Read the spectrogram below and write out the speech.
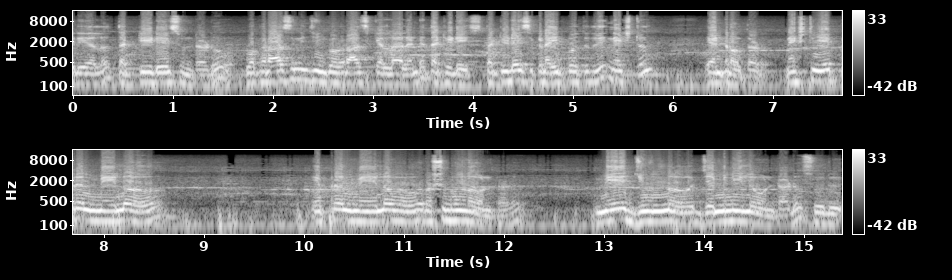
ఏరియాలో థర్టీ డేస్ ఉంటాడు. ఒక రాశి నుంచి ఇంకొక రాశికి వెళ్ళాలంటే థర్టీ డేస్. థర్టీ డేస్ ఇక్కడ అయిపోతుంది. నెక్స్ట్ ఎంటర్ అవుతాడు. నెక్స్ట్ ఏప్రిల్ మేలో ఏప్రిల్ మేలో వృషభంలో ఉంటాడు. మే జూన్లో జమినీలో ఉంటాడు సూర్యు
